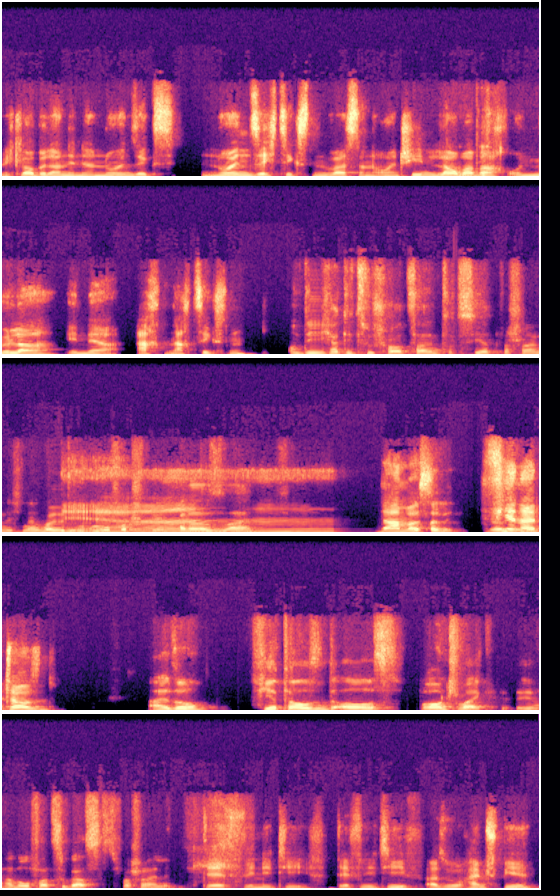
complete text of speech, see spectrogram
Ich glaube, dann in der 69. 69. war es dann auch entschieden. Lauberbach und, ich, und Müller in der 88. Und dich hat die Zuschauerzahl interessiert wahrscheinlich, ne? Weil du ja, Hannover spielen. Kann das sein? Da haben wir es. 4.500. Also 4.000 aus Braunschweig in Hannover zu Gast, wahrscheinlich. Definitiv, definitiv. Also Heimspiel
